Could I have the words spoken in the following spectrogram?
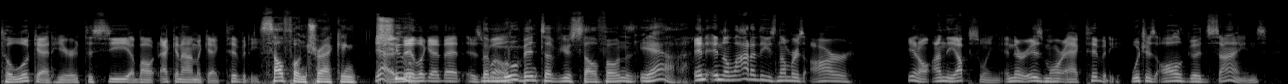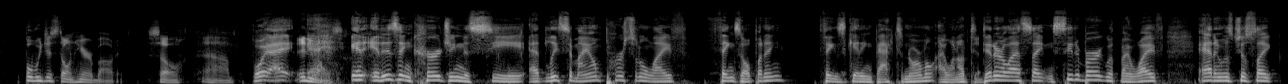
to look at here to see about economic activity Cell phone tracking. yeah too. they look at that as the well movement of your cell phone. Yeah. and and a lot of these numbers are, you know, on the upswing, and there is more activity, which is all good signs. But we just don't hear about it. So, um, Boy, I, Anyways. it, it is encouraging to see, at least in my own personal life, things opening. things getting back to normal. I went out to dinner last night in Cedarburg with my wife, and it was just like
